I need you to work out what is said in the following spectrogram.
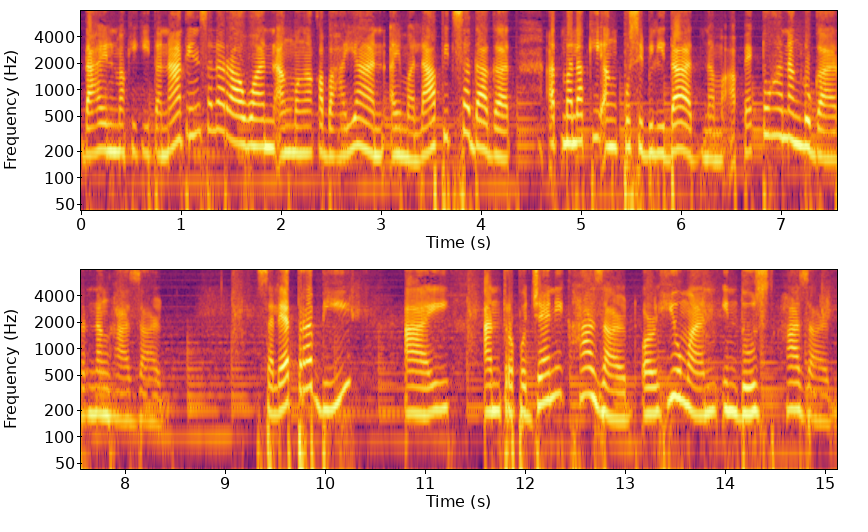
Dahil makikita natin sa larawan ang mga kabahayan ay malapit sa dagat at malaki ang posibilidad na maapektuhan ang lugar ng hazard. Sa letra B ay anthropogenic hazard or human-induced hazard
